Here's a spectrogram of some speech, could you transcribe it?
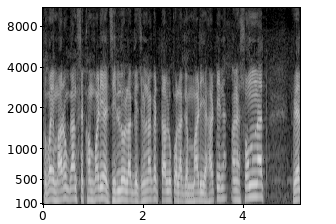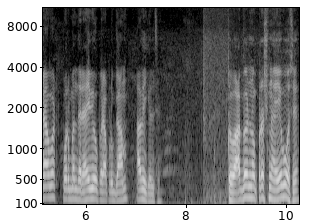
તો ભાઈ મારું ગામ છે ખંભાળિયા જિલ્લો લાગે જુનાગઢ તાલુકો લાગે માળિયા હાટીના. અને સોમનાથ વેરાવળ પોરબંદર હાઈવે ઉપર આપણું ગામ આવી ગયેલ છે. તો આગળનો પ્રશ્ન એવો છે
